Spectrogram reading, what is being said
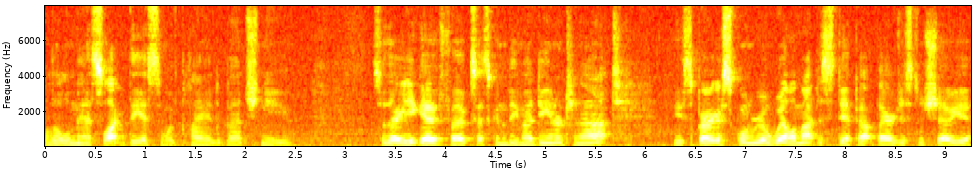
A little mess like this, and we've planted a bunch new. So there you go, folks. That's going to be my dinner tonight. The asparagus is going real well. I might just step out there just and show you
